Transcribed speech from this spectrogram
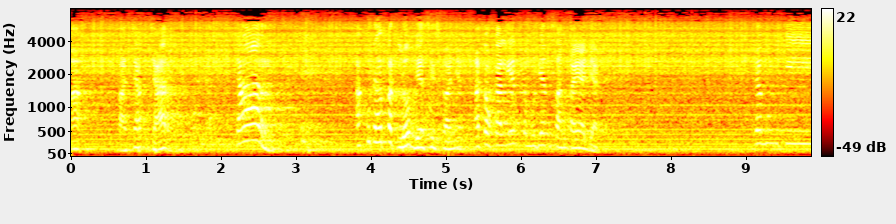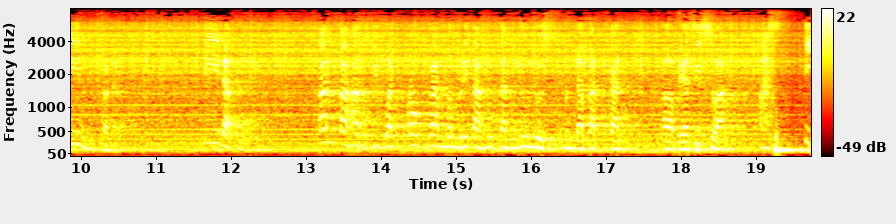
ma, pacar, car, car. Aku dapat loh beasiswanya. Atau kalian kemudian santai aja. Tidak mungkin, saudara. Tidak mungkin. Tanpa harus dibuat program memberitahukan lulus mendapatkan uh, beasiswa, pasti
